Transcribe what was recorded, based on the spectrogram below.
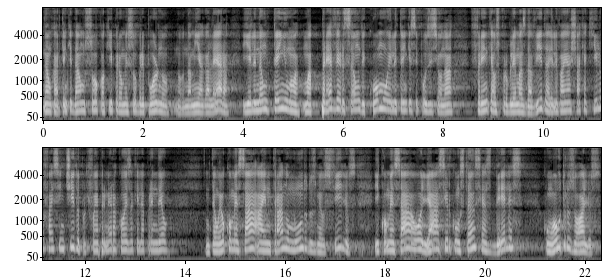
não, cara, tem que dar um soco aqui para eu me sobrepor no, no, na minha galera, e ele não tem uma, uma pré-versão de como ele tem que se posicionar frente aos problemas da vida, ele vai achar que aquilo faz sentido, porque foi a primeira coisa que ele aprendeu. Então, eu começar a entrar no mundo dos meus filhos e começar a olhar as circunstâncias deles com outros olhos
